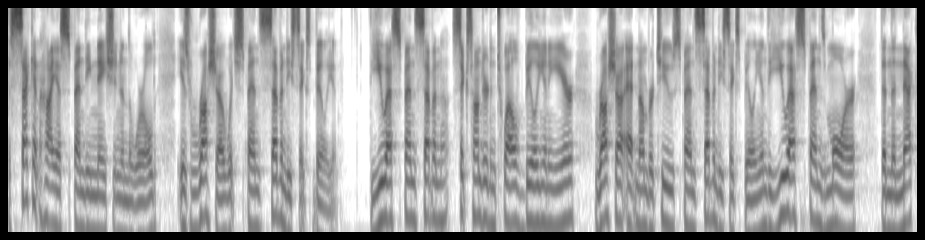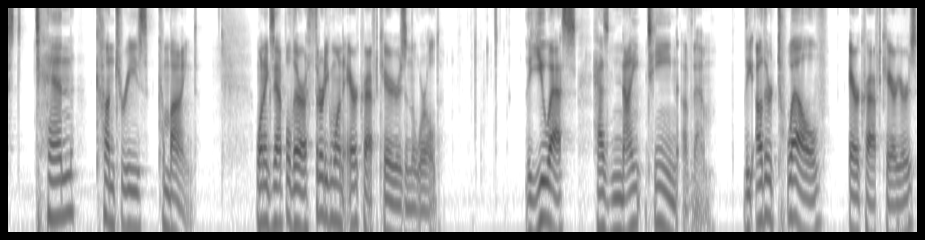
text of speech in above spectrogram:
The second highest spending nation in the world is Russia, which spends 76 billion. The US spends 7 612 billion a year. Russia at number 2 spends 76 billion. The US spends more than the next 10 countries combined. One example, there are 31 aircraft carriers in the world. The US has 19 of them. The other 12 aircraft carriers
